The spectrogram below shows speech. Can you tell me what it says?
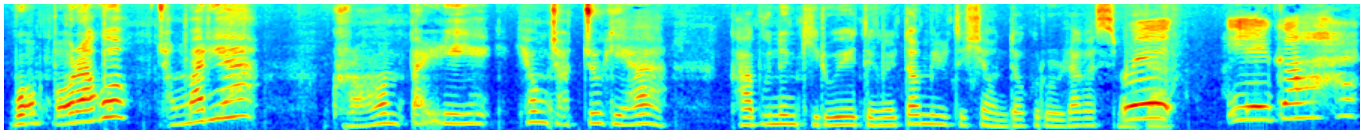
뭐 뭐라고? 정말이야? 그럼 빨리 형 저쪽이야. 가부는 기로의 등을 떠밀듯이 언덕으로 올라갔습니다. 왜 얘가 하-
